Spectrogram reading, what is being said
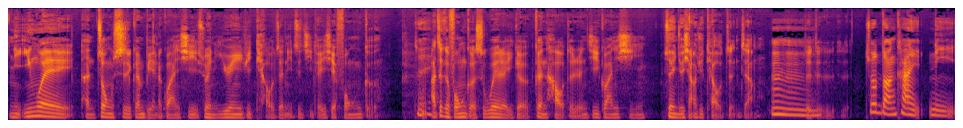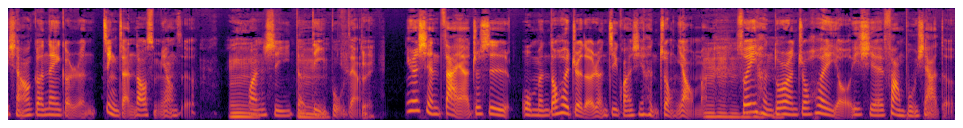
你因为很重视跟别人的关系，所以你愿意去调整你自己的一些风格。对，啊，这个风格是为了一个更好的人际关系，所以你就想要去调整这样。嗯，对对对对，就端看你想要跟那个人进展到什么样子的关系的地步，这样。嗯嗯、对。因为现在啊，就是我们都会觉得人际关系很重要嘛，嗯、哼哼哼所以很多人就会有一些放不下的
